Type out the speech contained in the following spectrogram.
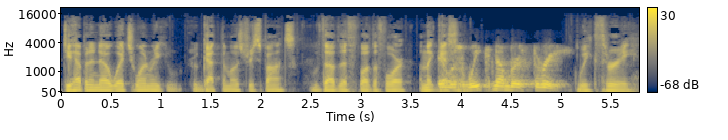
Do you happen to know which one re- got the most response of the, of the four? I'm it was week number three. Week three.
